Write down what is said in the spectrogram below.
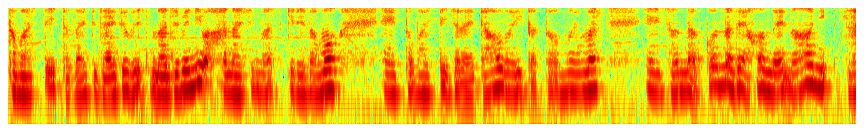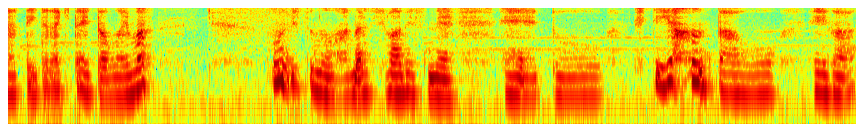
飛ばしていただいて大丈夫です。真面目には話しますけれども、えー飛ばしていただいた方がいいかと思います、えーそんなこんなで本題の方に移らせていただきたいと思います。本日のお話はですねえっ、とシティーハンターを映画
